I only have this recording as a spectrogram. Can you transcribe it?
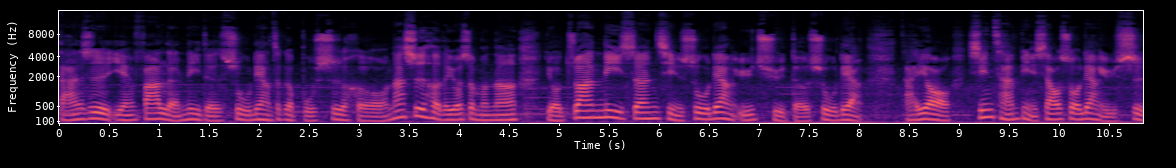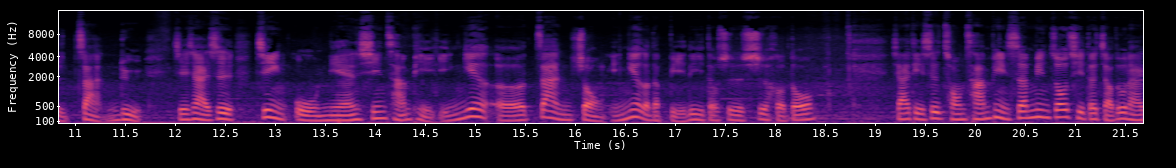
答案是研发人力的数量，这个不适合哦。那适合的有什么呢？有专利申请数量与取得数量，还有新产品销售量与市占率。接下来是近五年新产品营业额占总营业额的比例都是适合的哦。下一题是从产品生命周期的角度来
